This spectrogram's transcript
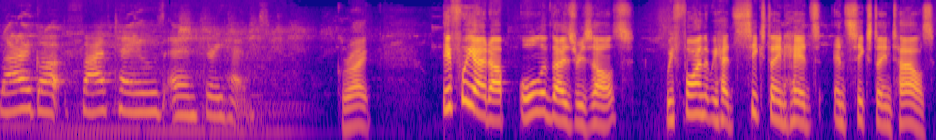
Lara got five tails and three heads. Great. If we add up all of those results, we find that we had 16 heads and 16 tails,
